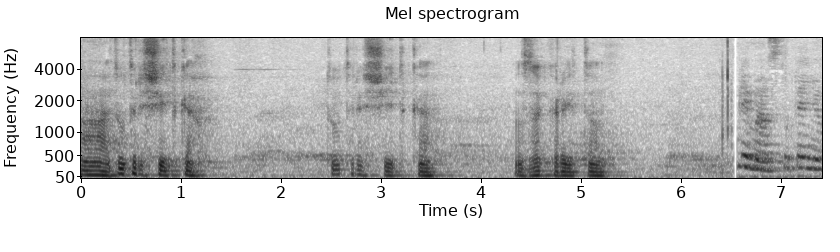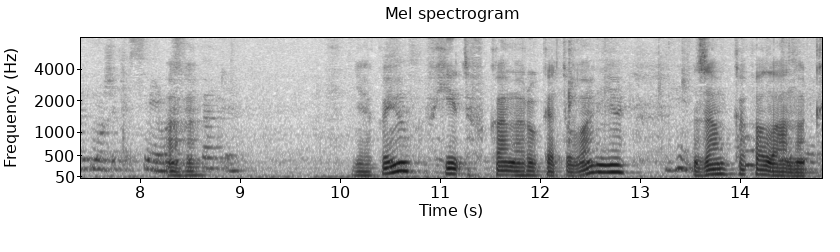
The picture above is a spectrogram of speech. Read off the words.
А, тут решітка. Тут решітка закрита. Ступеньок можете сміло Ага. ступати. Дякую. Вхід в камеру катування замка Паланок.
